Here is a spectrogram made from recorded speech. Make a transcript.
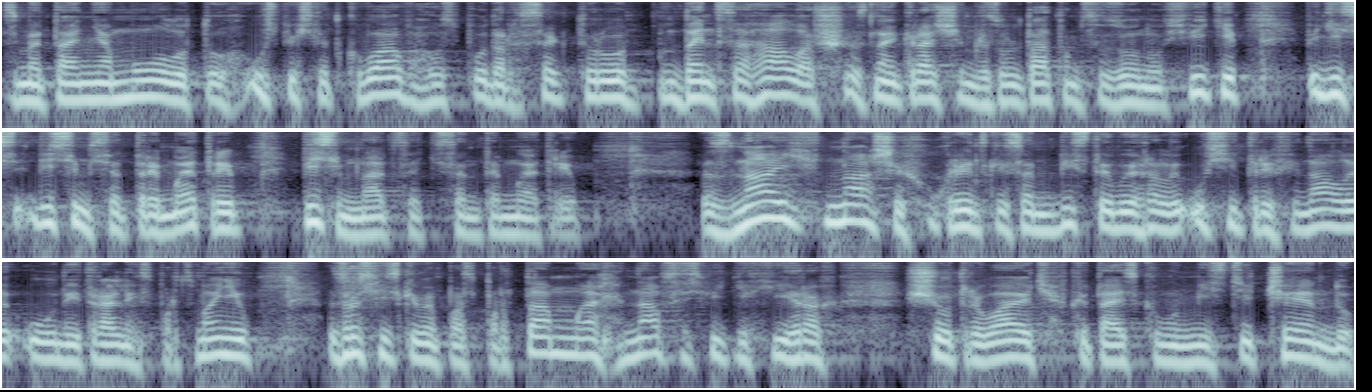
З метання молоту успіх святкував господар сектору Бенса Галаш з найкращим результатом сезону у світі 83 метри 18 сантиметрів. Знай наших українських самбісти виграли усі три фінали у нейтральних спортсменів з російськими паспортами на всесвітніх іграх, що тривають в китайському місті Ченду.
